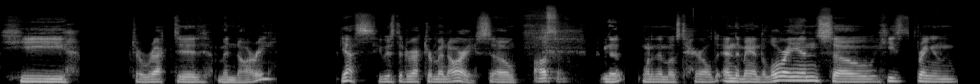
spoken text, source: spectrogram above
he directed Minari. Yes, he was the director of Minari. So awesome. The, one of the most heralded, and The Mandalorian. So he's bringing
